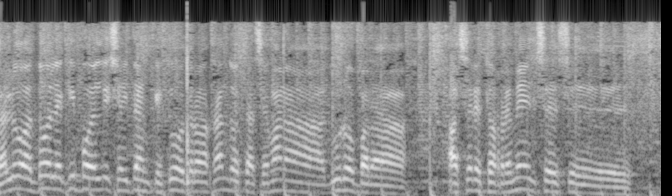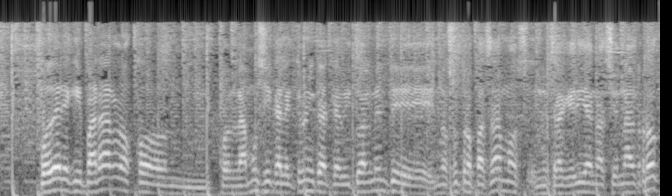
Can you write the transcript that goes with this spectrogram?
Saludo a todo el equipo del DJ Time que estuvo trabajando esta semana duro para hacer estos remixes, eh, poder equipararlos con, con, la música electrónica que habitualmente nosotros pasamos en nuestra querida Nacional Rock.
